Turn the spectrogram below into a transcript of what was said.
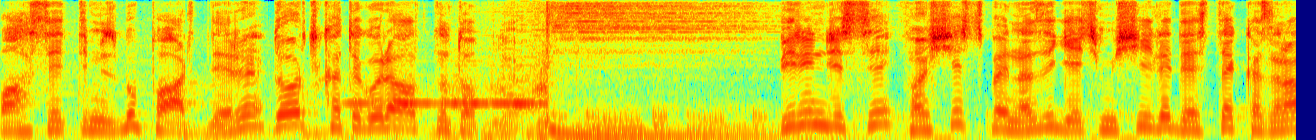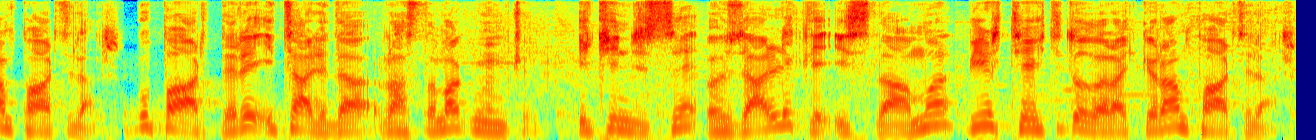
bahsettiğimiz bu partileri dört kategori altında topluyor. Birincisi faşist ve nazi geçmişiyle destek kazanan partiler. Bu partilere İtalya'da rastlamak mümkün. İkincisi özellikle İslam'ı bir tehdit olarak gören partiler.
